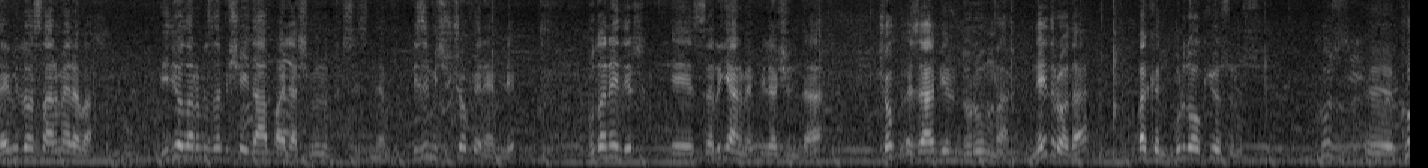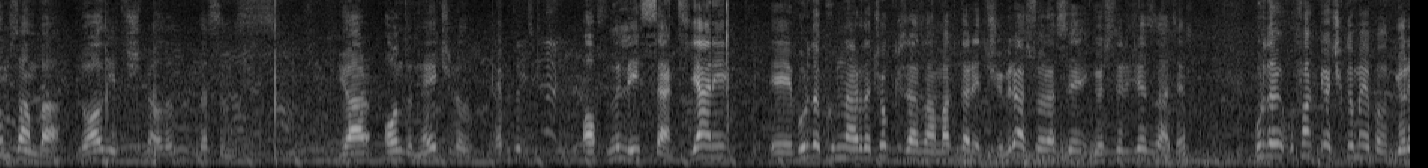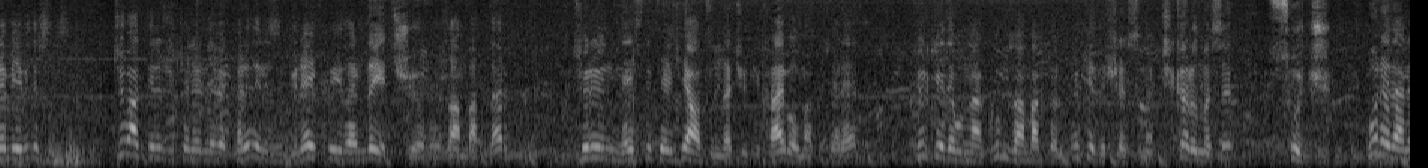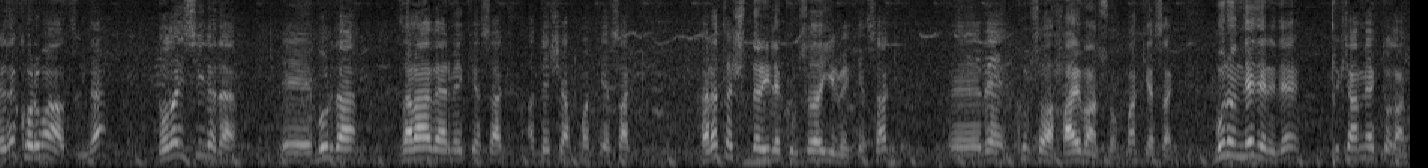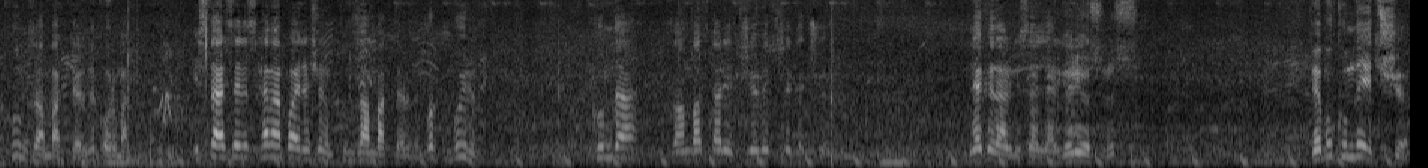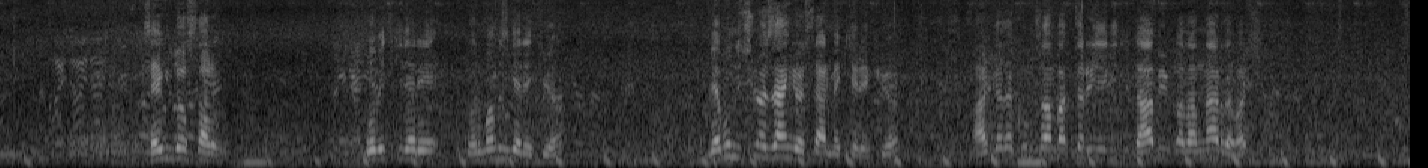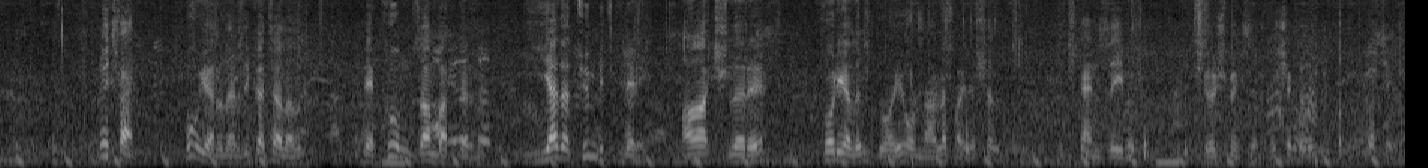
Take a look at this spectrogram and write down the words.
Sevgili dostlar merhaba. Videolarımızda bir şey daha paylaşmayı unuttuk sizinle. Bizim için çok önemli. Bu da nedir? Ee, Sarıgerme plajında çok özel bir durum var. Nedir o da? Bakın burada okuyorsunuz. Kuz, e, kum zamba doğal yetişme alanındasınız. You are on the natural habitat of lily sands. Yani e, burada kumlarda çok güzel zambaklar yetişiyor. Biraz sonra size göstereceğiz zaten. Burada ufak bir açıklama yapalım. Göremeyebilirsiniz. Tüm Akdeniz ülkelerinde ve Karadeniz'in güney kıyılarında yetişiyor bu zambaklar. Türün nesli tehlike altında çünkü kaybolmak üzere. Türkiye'de bulunan kum zambaklarının ülke dışarısına çıkarılması suç. Bu nedenle de koruma altında. Dolayısıyla da e, burada zarar vermek yasak, ateş yakmak yasak, kara taşıtlarıyla kumsala girmek yasak e, ve kumsala hayvan sokmak yasak. Bunun nedeni de tükenmekte olan kum zambaklarını korumak. İsterseniz hemen paylaşalım kum zambaklarını. Bakın buyurun. Kumda zambaklar yetişiyor ve çiçek açıyor. Ne kadar güzeller görüyorsunuz. Ve bu kumda yetişiyor. Sevgili dostlar, bu bitkileri korumamız gerekiyor. Ve bunun için özen göstermek gerekiyor. Arkada kum zambakları ile ilgili daha büyük alanlar da var. Lütfen bu uyarıları dikkate alalım ve kum zambaklarını ya da tüm bitkileri, ağaçları koruyalım, doğayı onlarla paylaşalım. Kendinize iyi bakın. Görüşmek üzere. Hoşçakalın. Hoşçakalın.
